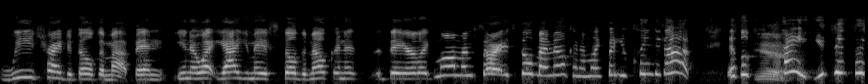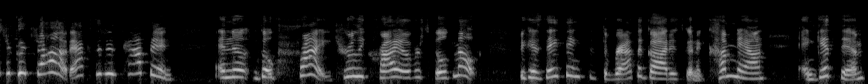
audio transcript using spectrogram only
we tried to build them up. And you know what? Yeah you may have spilled the milk and it's they're like mom i'm sorry i spilled my milk. And i'm like but you cleaned it up. It looks Yeah. great. You did such a good job. Accidents happen. And they'll, they'll cry truly cry over spilled milk because they think that the wrath of god is going to come down and get them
